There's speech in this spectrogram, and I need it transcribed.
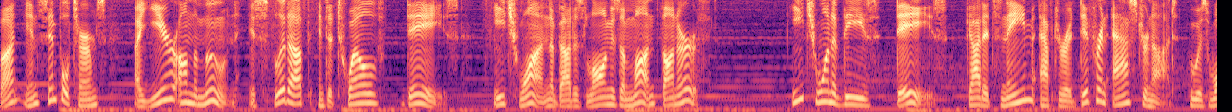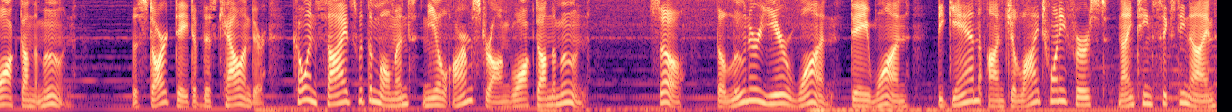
but in simple terms, a year on the moon is split up into 12 days, each one about as long as a month on Earth. Each one of these days got its name after a different astronaut who has walked on the moon. The start date of this calendar coincides with the moment Neil Armstrong walked on the moon. So, the lunar year 1, day 1, began on July 21, 1969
